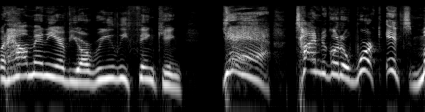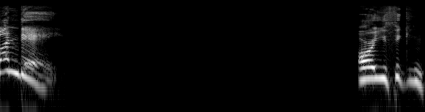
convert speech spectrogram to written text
But how many of you are really thinking, yeah, time to go to work? It's Monday. Or are you thinking,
